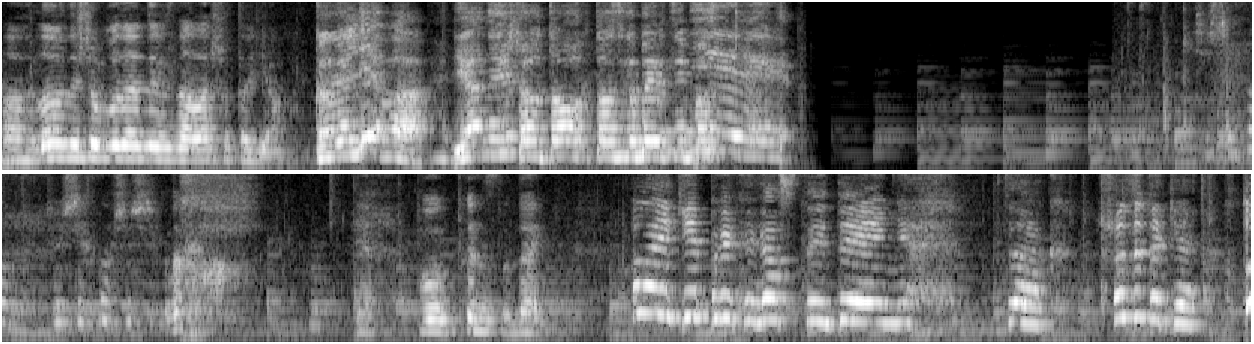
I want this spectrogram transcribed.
А головне, щоб вона не знала, що то я. Королева! Я знайшов того, хто зробив ці Ні. пастки! Бо принесла, дай. Ой, який прекрасний день. Так, що це таке? Хто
